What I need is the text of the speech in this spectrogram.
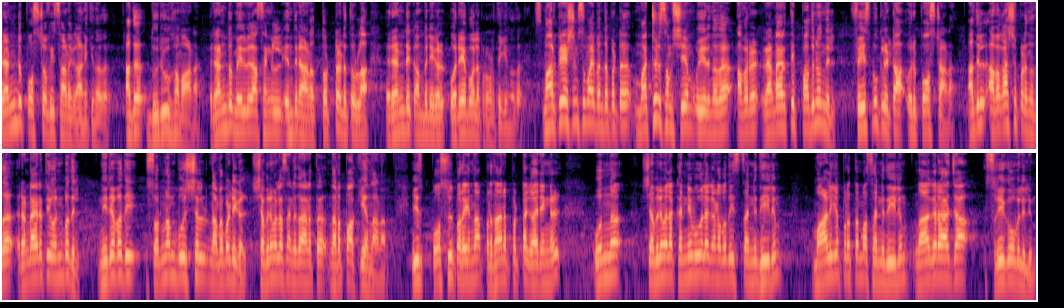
രണ്ട് പോസ്റ്റ് ഓഫീസാണ് കാണിക്കുന്നത്. അത് ദുരൂഹമാണ്. രണ്ട് മേൽവിലാസങ്ങളിൽ എന്തിനാണ് തൊട്ടടുത്തുള്ള രണ്ട് കമ്പനികൾ ഒരേപോലെ പ്രവർത്തിക്കുന്നത്? സ്മാർട്ട് ക്രിയേഷൻസുമായി ബന്ധപ്പെട്ട് മറ്റൊരു സംശയം ഉയരുന്നത് അവർ രണ്ടായിരത്തി പതിനൊന്നിൽ ഫേസ്ബുക്കിലിട്ട ഒരു പോസ്റ്റാണ് അതിൽ അവകാശപ്പെടുന്നത് രണ്ടായിരത്തി ഒൻപതിൽ നിരവധി സ്വർണം പൂശൽ നടപടികൾ ശബരിമല സന്നിധാനത്ത് നടപ്പാക്കിയെന്നാണ്. ഈ പോസ്റ്റിൽ പറയുന്ന പ്രധാനപ്പെട്ട കാര്യങ്ങൾ ഒന്ന് ശബരിമല കന്യമൂല ഗണപതി സന്നിധിയിലും മാളികപ്രത്തമ്മ സന്നിധിയിലും നാഗരാജ ശ്രീകോവിലിലും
